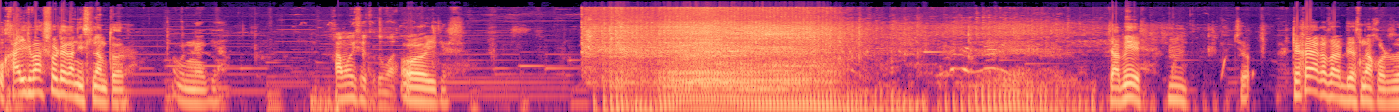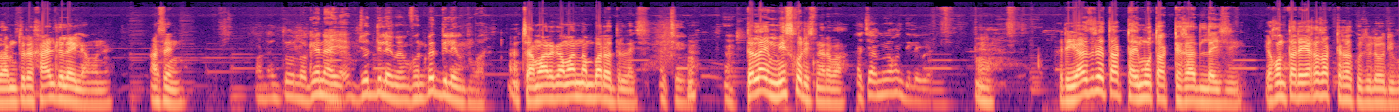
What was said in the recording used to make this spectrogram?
ও খাইল পাঁচশো টাকা নিছিলাম তোর। কাম হয়েছে তো তোমার। ওই গেছে। যাবির হুম। টাকা এক হাজার দেশ না খরচ আমি তোরে খাইল দিলাইলাম মানে আসেন। অনলাইন তো লগে নাই যদি দিলাম আমি ফোন পে দিলাম তোমার। আচ্ছা আমার আমার নাম্বারও দিলাইছি আচ্ছা। তেলাই মিস করিস না রেবা আচ্ছা আমি এখন দিলাই হুম। রিয়াজ রে তার টাইমও তার টাকা দিলাইছি। এখন তার এক হাজার টাকা খুঁজিলেও দিব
